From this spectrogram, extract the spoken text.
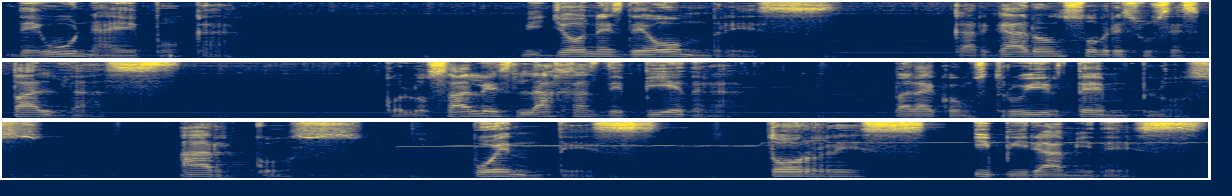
de una época. Millones de hombres cargaron sobre sus espaldas colosales lajas de piedra para construir templos, arcos, puentes, torres y pirámides.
